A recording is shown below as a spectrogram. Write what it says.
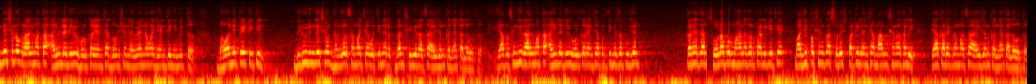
पुण्यश्लोक राजमाता अहिल्यादेवी होळकर यांच्या दोनशे नव्याण्णव्या जयंतीनिमित्त भवानीपेठ येथील बिरुलिंगेश्वर धनगर समाजाच्या वतीने रक्तदान शिबिराचं आयोजन करण्यात आलं होतं. याप्रसंगी राजमाता अहिल्यादेवी होळकर यांच्या प्रतिमेचं पूजन करण्यात आलं. सोलापूर महानगरपालिकेचे माजी पक्षनेता सुरेश पाटील यांच्या मार्गदर्शनाखाली या कार्यक्रमाचं आयोजन करण्यात आलं होतं.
